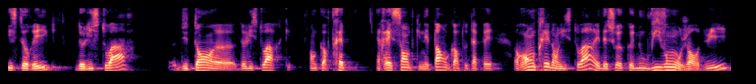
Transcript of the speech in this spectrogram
historique de l'histoire du temps euh, de l'histoire encore très récente, qui n'est pas encore tout à fait rentrée dans l'histoire, et de ce que nous vivons aujourd'hui,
